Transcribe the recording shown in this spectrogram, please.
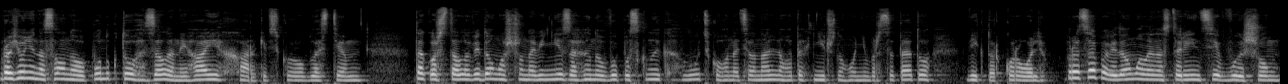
в районі населеного пункту Зелений Гай Харківської області. Також стало відомо, що на війні загинув випускник Луцького національного технічного університету Віктор Король. Про це повідомили на сторінці вишу.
